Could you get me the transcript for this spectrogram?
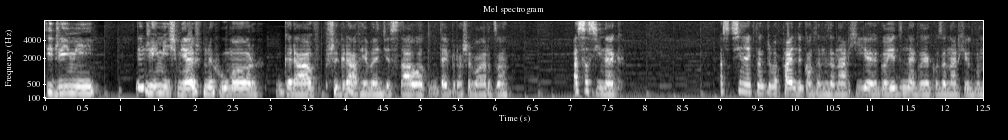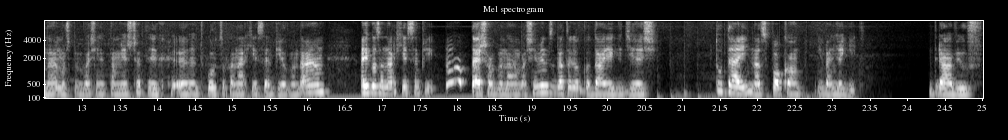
T-Jimmy i Jimmy, śmieszny humor, graf, przy grafie będzie stało tutaj, proszę bardzo. Asasinek. Asasinek nagrywa fajny content z Anarchii, jego jedynego jako z Anarchii oglądałem, może tam właśnie tam jeszcze tych y, twórców Anarchii SMP oglądałem, a jego z Anarchii SMP no też oglądałem właśnie, więc dlatego go daję gdzieś tutaj na spoko i będzie git. Dravius.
